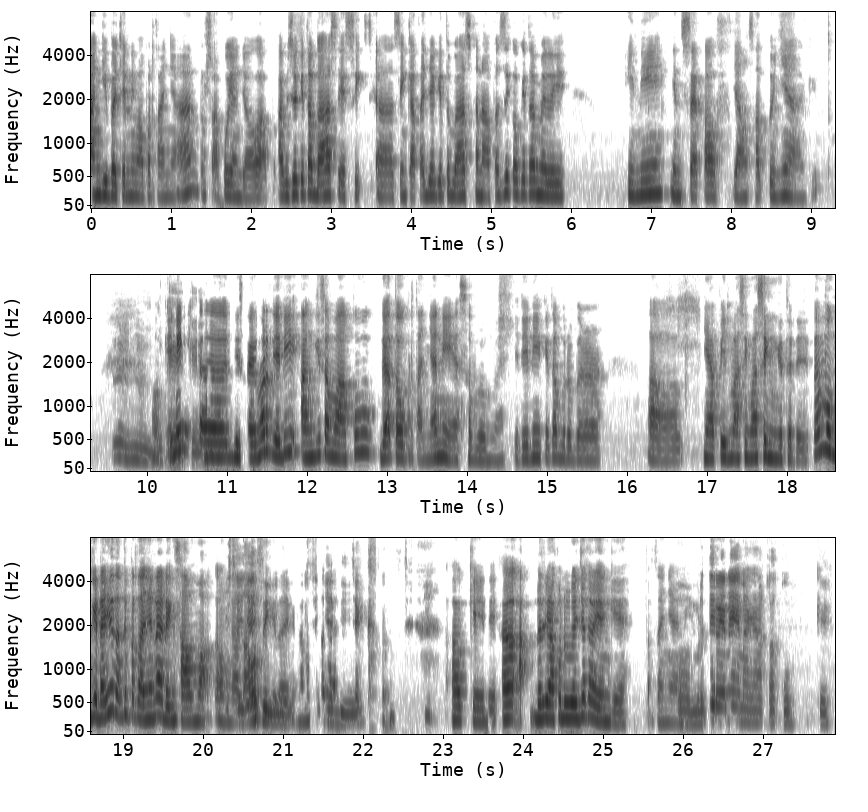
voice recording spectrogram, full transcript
Anggi bacain lima pertanyaan terus aku yang jawab abis itu kita bahas ya, singkat aja gitu bahas kenapa sih kok kita milih ini instead of yang satunya gitu Hmm, Oke, okay, ini okay. Uh, eh, disclaimer. Jadi Anggi sama aku nggak tahu pertanyaannya ya sebelumnya. Jadi ini kita bener-bener uh, nyiapin masing-masing gitu deh. Tapi mungkin aja nanti pertanyaannya ada yang sama. Oh, nggak tahu sih kita. Ya. Karena kita cek. Oke deh. Uh, dari aku dulu aja kali ya, Anggi ya, pertanyaan. Oh, berarti Rena yang nanya ke aku. Oke.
